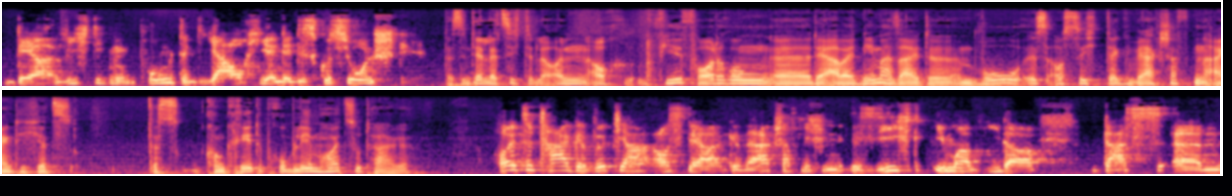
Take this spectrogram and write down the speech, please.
der wichtigen Punkte, die ja auch hier in der Diskussion stehen. Das sind ja letztlich auch viel Forderungen äh, der Arbeitnehmerseite. Wo ist aus Sicht der Gewerkschaften eigentlich jetzt das konkrete Problem heutzutage? Heutzutage wird ja aus der gewerkschaftlichen Sicht immer wieder das ähm,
